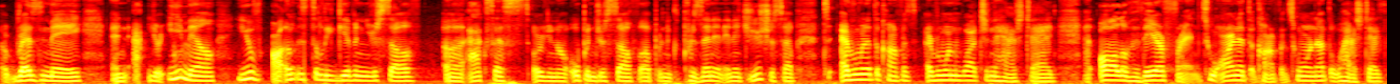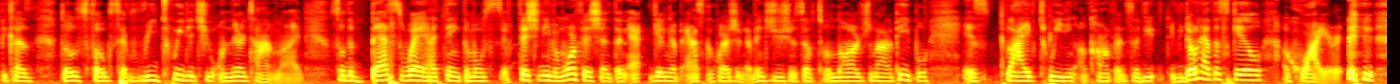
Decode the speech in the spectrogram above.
resume and your email, you've instantly given yourself uh, access or you know opened yourself up and presented and introduced yourself to everyone at the conference everyone watching the hashtag and all of their friends who aren't at the conference who aren't at the hashtags because those folks have retweeted you on their timeline. So the best way i think the most efficient even more efficient than getting up ask a question of introduce yourself to a large amount of people is live tweeting a conference. If you if you don't have the skill acquire it.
